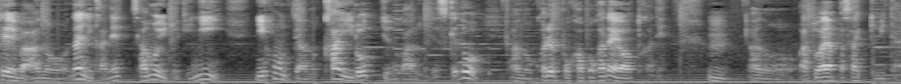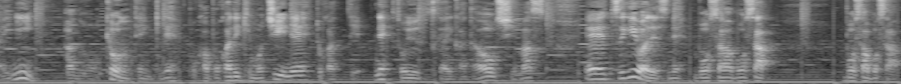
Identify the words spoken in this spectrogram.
例えばあの何かね、寒い時に日本ってあのカイロっていうのがあるんですけど、あのこれポカポカだよとかね、うん、あのあとはやっぱさっきみたいにあの今日の天気ね、ポカポカで気持ちいいねとかってね、そういう使い方をします。えー、次はですね、ボサボサ、ボサボサ。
